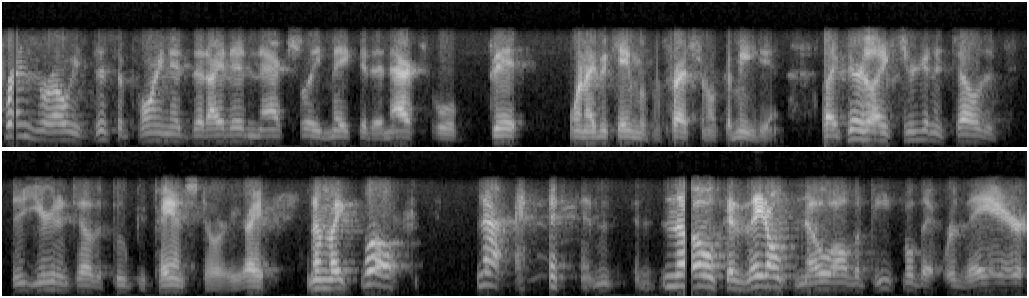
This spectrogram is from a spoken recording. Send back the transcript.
friends were always disappointed that I didn't actually make it an actual bit when I became a professional comedian. Like they're like, you're gonna tell the you're gonna tell the poopy pants story, right? And I'm like, well, not no, because they don't know all the people that were there.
